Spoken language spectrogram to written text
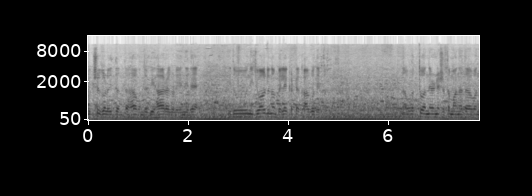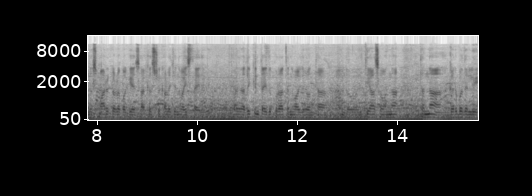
ಭಿಕ್ಷುಗಳು ಇದ್ದಂತಹ ಒಂದು ವಿಹಾರಗಳು ಏನಿದೆ, ಇದು ನಿಜವಾಗ್ಲೂ ನಾವು ಬೆಲೆ ಕಟ್ಟೋಕ್ಕಾಗೋದಿಲ್ಲ. ಹತ್ತು ಹನ್ನೆರಡನೇ ಶತಮಾನದ ಒಂದು ಸ್ಮಾರಕಗಳ ಬಗ್ಗೆ ಸಾಕಷ್ಟು ಕಾಳಜಿಯನ್ನು ವಹಿಸ್ತಾ ಇದ್ದೀವಿ. ಆದರೆ ಅದಕ್ಕಿಂತ ಇದು ಪುರಾತನವಾಗಿರುವಂಥ ಒಂದು ಇತಿಹಾಸವನ್ನು ತನ್ನ ಗರ್ಭದಲ್ಲಿ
